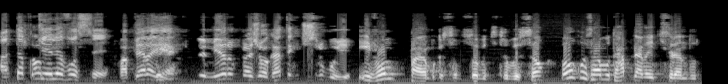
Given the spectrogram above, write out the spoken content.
Até porque ele é você. Mas peraí, primeiro pra jogar tem que distribuir. E vamos parar um pouco sobre, distribuição. Vamos começar muito rapidamente tirando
